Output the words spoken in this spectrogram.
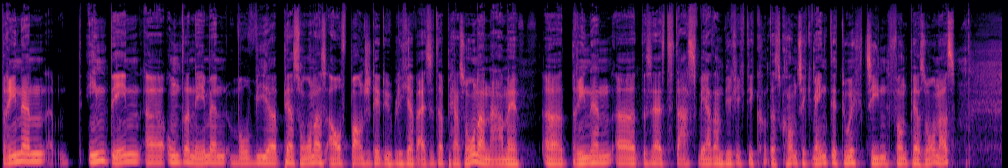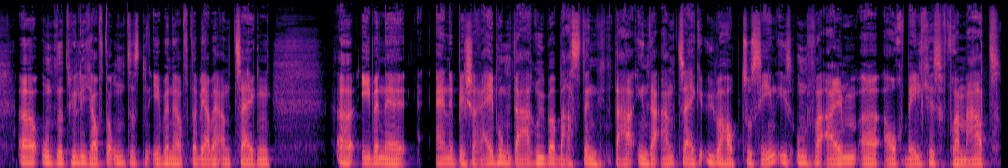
drinnen in den äh, Unternehmen, wo wir Personas aufbauen, steht üblicherweise der Personaname äh, drinnen. Äh, das heißt, das wäre dann wirklich die, das konsequente Durchziehen von Personas. Äh, und natürlich auf der untersten Ebene, auf der Werbeanzeigen, äh, eine Beschreibung darüber, was denn da in der Anzeige überhaupt zu sehen ist und vor allem äh, auch welches Format.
